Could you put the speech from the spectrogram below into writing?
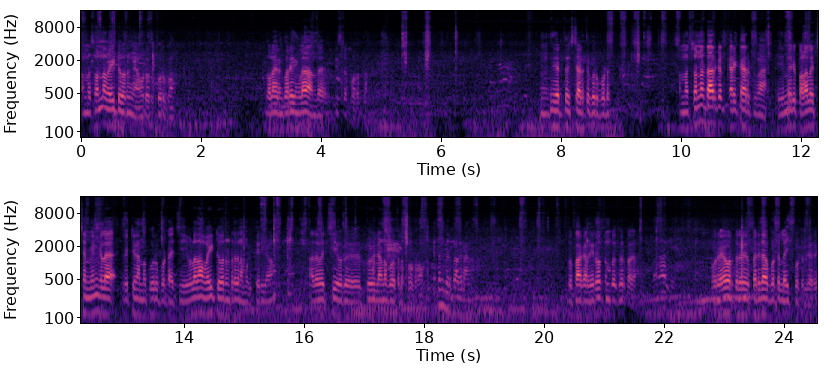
நம்ம சொன்ன வெயிட் வருங்க ஒரு ஒரு கூறுக்கும் தொள்ளாயிரம் குறையுதுங்களா? அந்த பீஸில் போடுறப்ப ம், இது எடுத்து வச்சுட்டு அடுத்த கூறு போடு. நம்ம சொன்ன டார்கெட் கரெக்டாக இருக்குங்க இதுமாரி பல லட்சம் மீன்களை வெட்டி நம்ம கூறு போட்டாச்சு. இவ்வளோ தான் வெயிட் வருன்றது நமக்கு தெரியும். அதை வச்சு ஒரு தொழில் அனுபவத்தில் சொல்கிறோம் எத்தனை பேர் பார்க்குறாங்க இப்போ பார்க்குறது இருபத்தொம்பது பேர் பார்க்குறாங்க ஒரே ஒருத்தர் பரிதாபப்பட்டு லைக் போட்டிருக்காரு.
